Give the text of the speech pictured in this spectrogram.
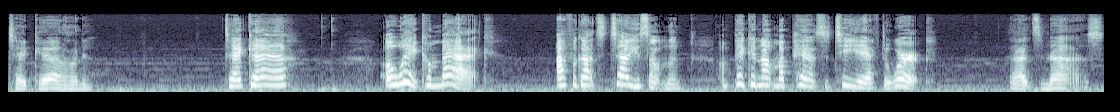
Take care, honey. Take care. Oh wait, come back. I forgot to tell you something. I'm picking up my parents for tea after work. That's nice.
